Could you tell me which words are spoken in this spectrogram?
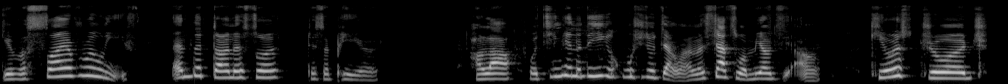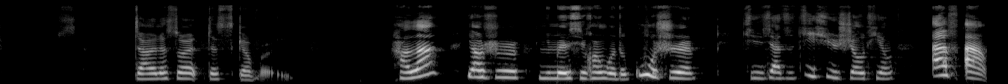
gave a sigh of relief, and the dinosaur disappeared. 好了，我今天的第一个故事就讲完了。下次我们要讲 Curious George Dinosaur Discovery。好了，要是你们喜欢我的故事，请下次继续收听 FM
